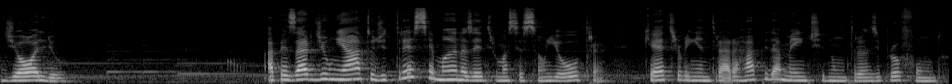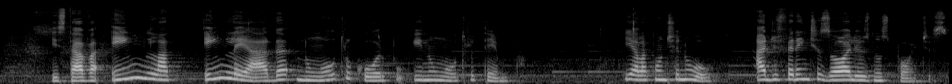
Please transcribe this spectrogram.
de óleo. Apesar de um hiato de três semanas entre uma sessão e outra, Catherine entrara rapidamente num transe profundo. Estava enleada num outro corpo e num outro tempo. E ela continuou. Há diferentes óleos nos potes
